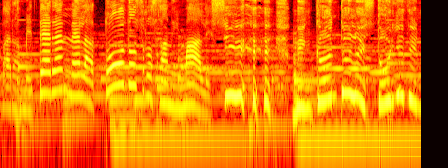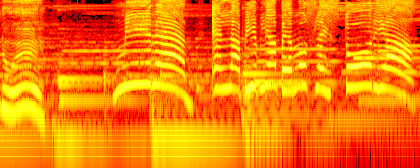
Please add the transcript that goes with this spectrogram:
para meter en él a todos los animales. Sí, me encanta la historia de Noé. Miren, en la Biblia vemos la historia.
